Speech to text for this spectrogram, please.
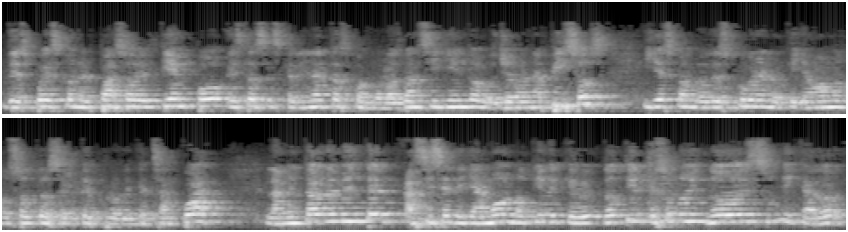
Después, con el paso del tiempo, estas escalinatas, cuando las van siguiendo, los llevan a pisos y es cuando descubren lo que llamamos nosotros el templo de Quetzalcoatl. Lamentablemente, así se le llamó, no tiene que no tiene, eso no, es un indicador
